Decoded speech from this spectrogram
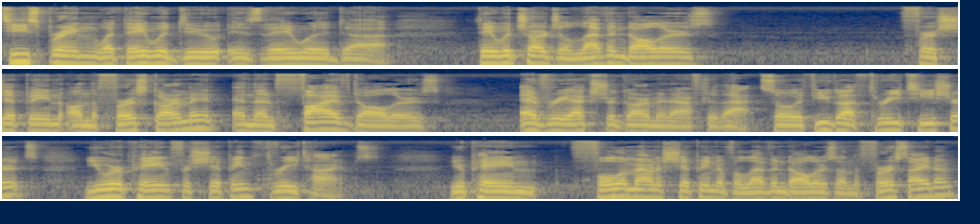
Teespring, what they would do is they would uh, they would charge eleven dollars for shipping on the first garment, and then five dollars every extra garment after that. So if you got three T-shirts, you were paying for shipping three times. You're paying full amount of shipping of $11 on the first item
